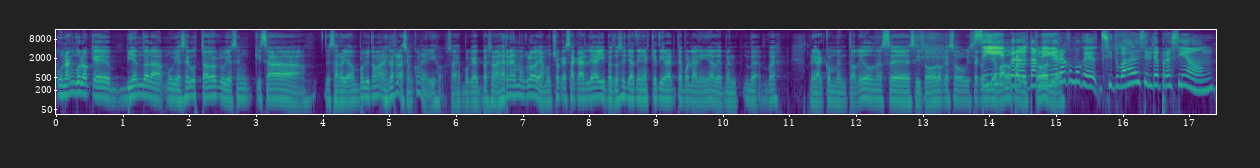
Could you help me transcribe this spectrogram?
un ángulo que viéndola me hubiese gustado que hubiesen quizá desarrollado un poquito más es la relación con el hijo. ¿Sabes? Porque el personaje de René Monclova había mucho que sacarle ahí, pero entonces ya tenías que tirarte por la línea de pues, bregar con mental illnesses y todo lo que eso hubiese conllevado para la historia. pero también era como que si tú vas a decir depresión,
